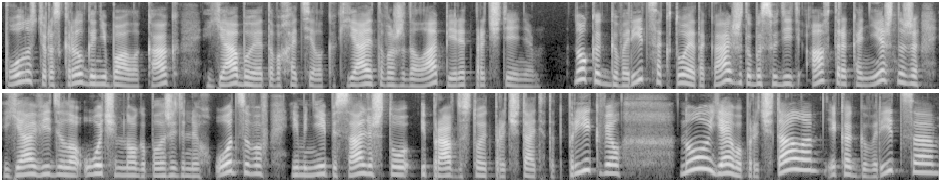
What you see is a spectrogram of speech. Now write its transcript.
полностью раскрыл Ганнибала, как я бы этого хотела, как я этого ждала перед прочтением. Но, как говорится, кто я такая, чтобы судить автора, конечно же, я видела очень много положительных отзывов, и мне писали, что и правда стоит прочитать этот приквел, но я его прочитала, и, как говорится,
